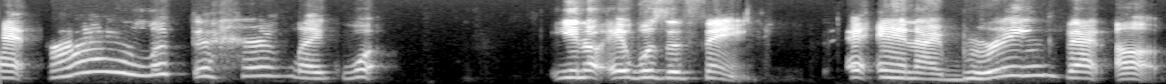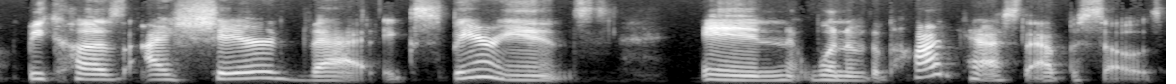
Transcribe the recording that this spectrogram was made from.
And I looked at her like, what? You know, it was a thing. And I bring that up because I shared that experience in one of the podcast episodes.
